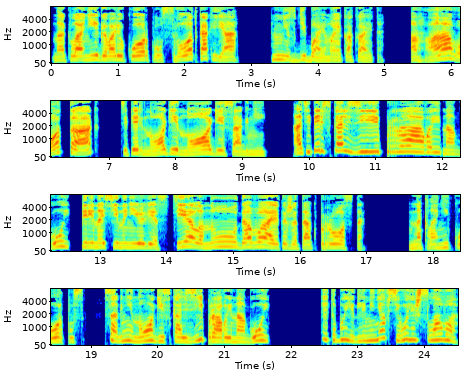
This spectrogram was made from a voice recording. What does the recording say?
«Наклони, говорю, корпус, вот как я». Несгибаемая какая-то. «Ага, вот так. Теперь ноги, ноги согни. А теперь скользи правой ногой, переноси на нее вес тела. Ну, давай, это же так просто. Наклони корпус, согни ноги, скользи правой ногой. Это были для меня всего лишь слова,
